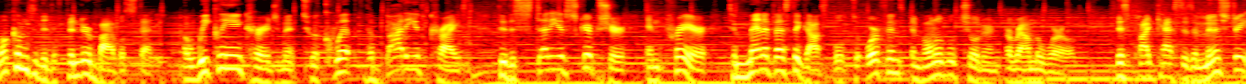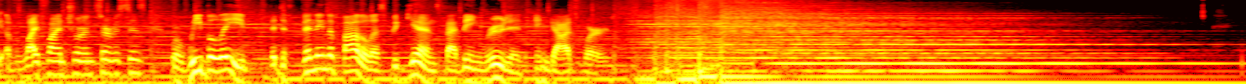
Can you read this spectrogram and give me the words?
Welcome to the Defender Bible Study, a weekly encouragement to equip the body of Christ through the study of Scripture and prayer to manifest the gospel to orphans and vulnerable children around the world. This podcast is a ministry of Lifeline Children's Services where we believe that defending the fatherless begins by being rooted in God's Word.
